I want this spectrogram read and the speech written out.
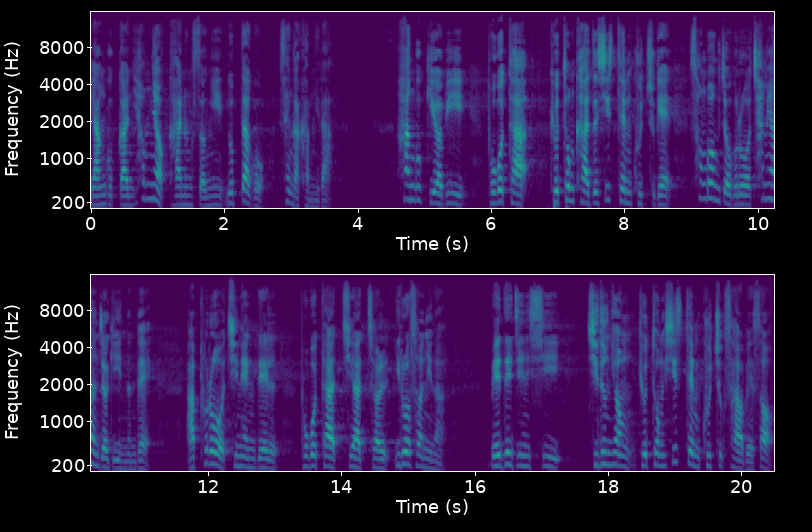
양국 간 협력 가능성이 높다고 생각합니다. 한국 기업이 보고타 교통카드 시스템 구축에 성공적으로 참여한 적이 있는데 앞으로 진행될 보고타 지하철 1호선이나 메데진시 지등형 교통 시스템 구축 사업에서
